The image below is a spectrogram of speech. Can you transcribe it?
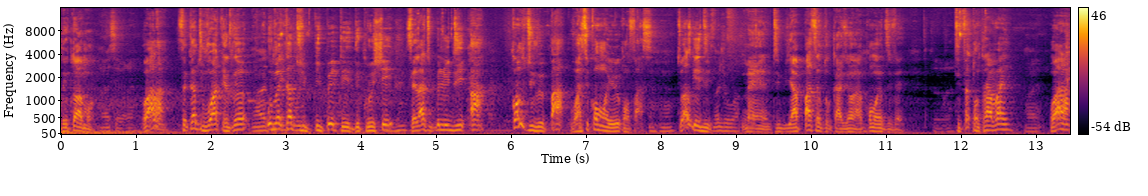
De toi à moi. Ouais, c'est vrai. Voilà, c'est quand tu vois quelqu'un, Ouais, ou même quand tu, il peut te décrocher, c'est là que tu peux lui dire, ah, comme tu veux pas, voici comment il veut qu'on fasse. Tu vois ce qu'il dit Ouais, je vois. Mais il n'y a pas cette occasion-là, comment tu fais? Tu fais ton travail. Voilà.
